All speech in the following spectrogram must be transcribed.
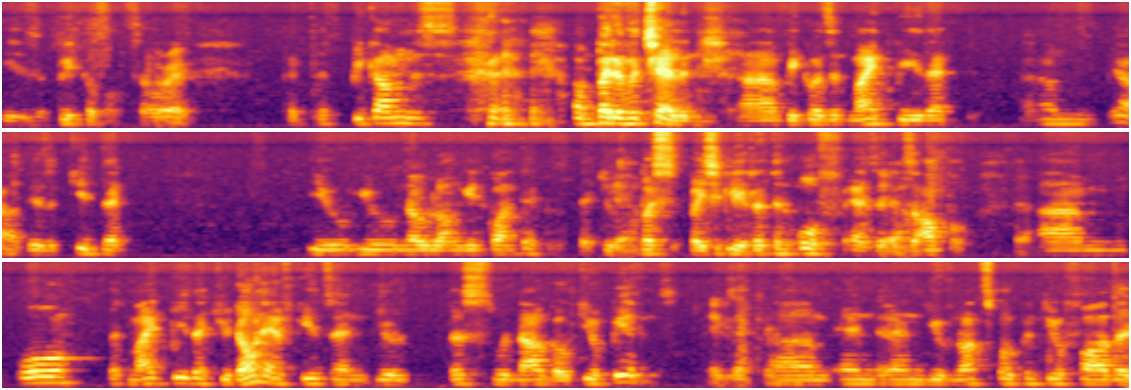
is applicable. So Correct. it, it becomes a bit of a challenge uh, because it might be that um, yeah, there's a kid that you you no longer in contact with that you've Yeah. bas- basically written off as an Yeah. example, Yeah. um, or it might be that you don't have kids and you this would now go to your parents, Exactly. um, and and you've not spoken to your father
